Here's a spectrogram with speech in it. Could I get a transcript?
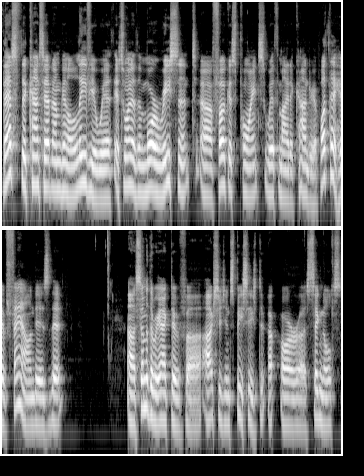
That's the concept I'm going to leave you with. It's one of the more recent uh, focus points with mitochondria. What they have found is that uh, some of the reactive uh, oxygen species uh, or uh, signals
